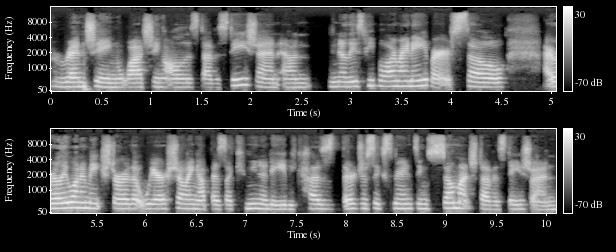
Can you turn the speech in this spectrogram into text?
wrenching watching all this devastation. And, you know, these people are my neighbors. So I really want to make sure that we are showing up as a community because they're just experiencing so much devastation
